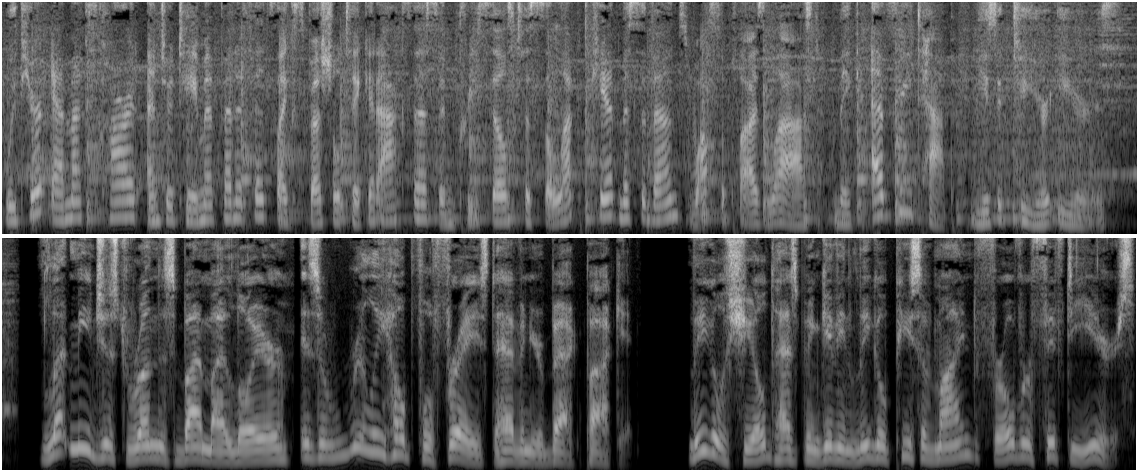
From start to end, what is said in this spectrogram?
With your Amex card, entertainment benefits like special ticket access and pre-sales to select campus events while supplies last, make every tap music to your ears. Let me just run this by my lawyer is a really helpful phrase to have in your back pocket. Legal Shield has been giving legal peace of mind for over 50 years.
